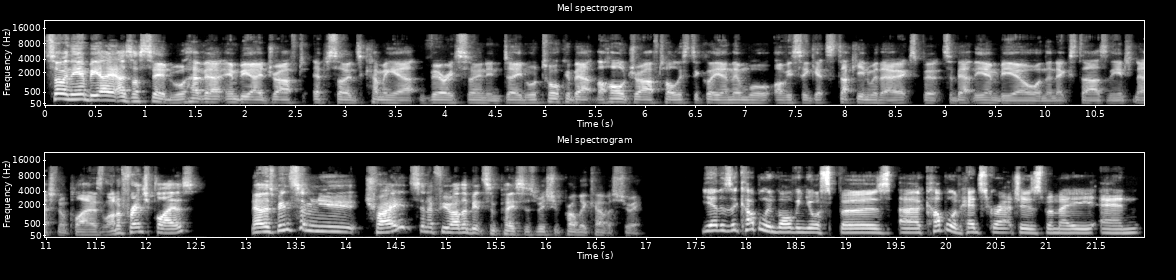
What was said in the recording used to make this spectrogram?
So in the NBA, as I said, we'll have our NBA draft episodes coming out very soon indeed. We'll talk about the whole draft holistically, and then we'll obviously get stuck in with our experts about the NBL and the next stars and the international players. A lot of French players. Now, there's been some new trades and a few other bits and pieces we should probably cover, Stewie. Yeah, there's a couple involving your Spurs, a couple of head scratches for me, and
